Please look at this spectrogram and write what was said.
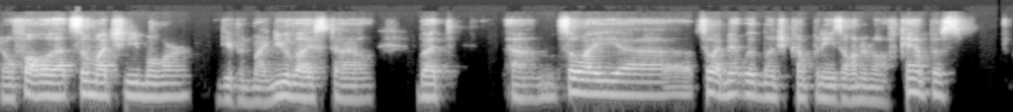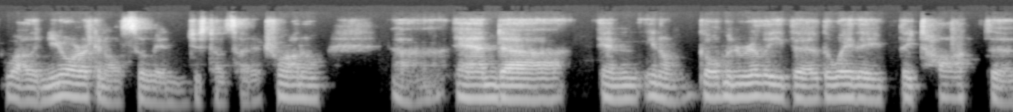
I don't follow that so much anymore, given my new lifestyle. But um, so I uh, so I met with a bunch of companies on and off campus while in New York and also in just outside of Toronto. Uh, and uh, and you know Goldman really the the way they they talked uh,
